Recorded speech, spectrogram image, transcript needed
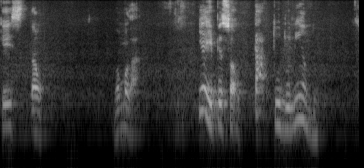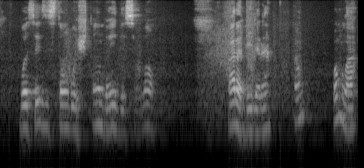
questão. Vamos lá. E aí, pessoal, tá tudo lindo? Vocês estão gostando aí desse aulão? Maravilha, né? Então, vamos lá.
